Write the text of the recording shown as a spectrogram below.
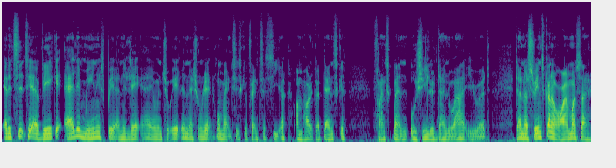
er det tid til at vække alle meningsbærende lag af eventuelle nationalromantiske fantasier om Holger Danske, franskmanden Auxile Danois i øvrigt, da når svenskerne rømmer sig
